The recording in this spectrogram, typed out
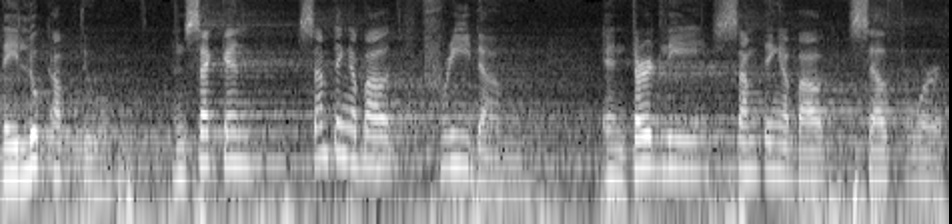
they look up to, and second, something about freedom. And thirdly, something about self worth.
